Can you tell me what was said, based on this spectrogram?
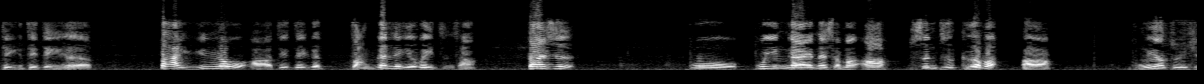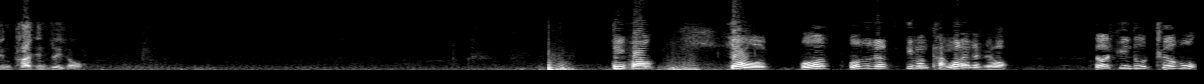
这个这这个大鱼肉啊，这这个掌根这个位置上，但是不不应该那什么啊，伸直胳膊啊。同样遵循他肩坠肘。对方向我脖脖子这地方砍过来的时候，然后迅速撤步，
